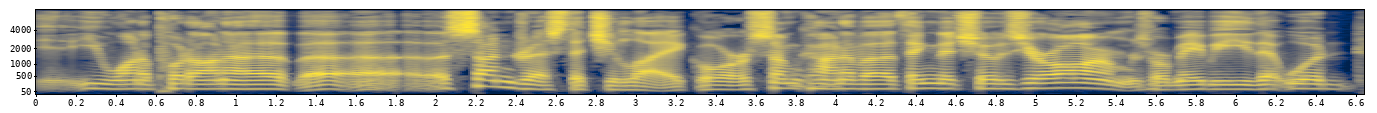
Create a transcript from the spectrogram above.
you want to put on a, a, a sundress that you like, or some mm-hmm. kind of a thing that shows your arms, or maybe that would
